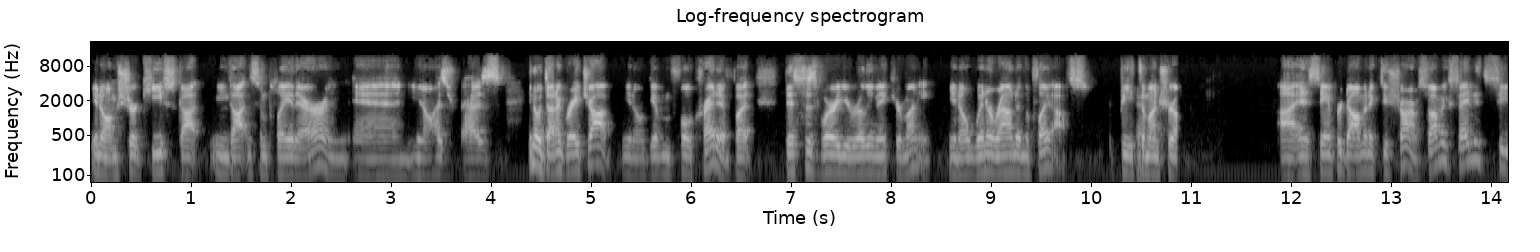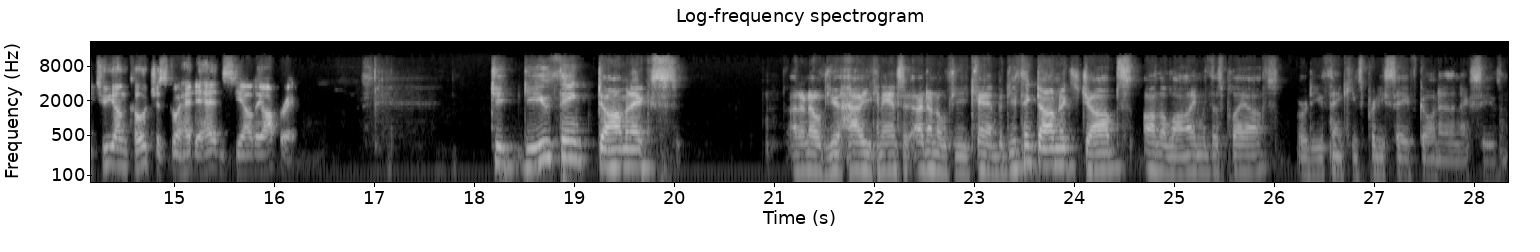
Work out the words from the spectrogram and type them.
you know I'm sure Keefe's got gotten some play there, and and you know has has you know done a great job. You know, give him full credit, but this is where you really make your money. You know, win a round in the playoffs, beat the Montreal. Uh, and same for Dominique Ducharme. So I'm excited to see two young coaches go head to head and see how they operate. Do, do you think Dominique's? I don't know if you how you can answer. I don't know if you can, but do you think Dominique's job's on the line with this playoffs, or do you think he's pretty safe going into the next season?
